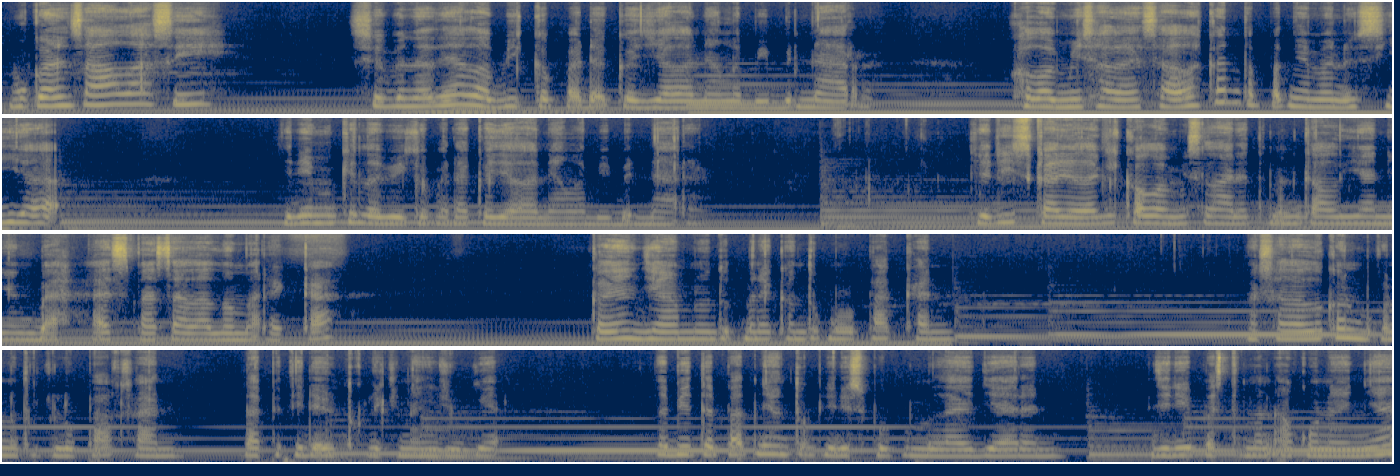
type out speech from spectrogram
Bukan salah sih sebenarnya lebih kepada ke jalan yang lebih benar. Kalau misalnya salah kan tepatnya manusia. Jadi mungkin lebih kepada ke jalan yang lebih benar. Jadi sekali lagi kalau misalnya ada teman kalian yang bahas masa lalu mereka, kalian jangan menuntut mereka untuk melupakan. Masa lalu kan bukan untuk dilupakan, tapi tidak untuk dikenang juga. Lebih tepatnya untuk jadi sebuah pembelajaran. Jadi pas teman aku nanya,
